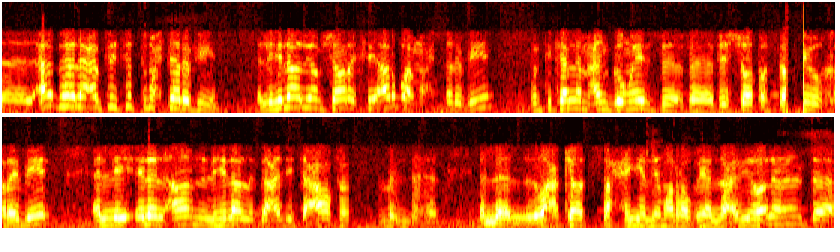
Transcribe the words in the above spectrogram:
ال- ابها لعب في ست محترفين. الهلال اليوم شارك في أربع محترفين ونتكلم عن جوميز في الشوط الثاني والخريبين اللي إلى الآن الهلال قاعد يتعافى من ال- الوعكات الصحية اللي مروا فيها اللاعبين. ولا ننسى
